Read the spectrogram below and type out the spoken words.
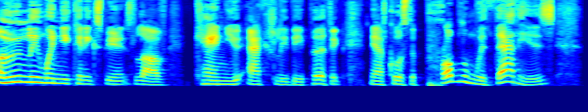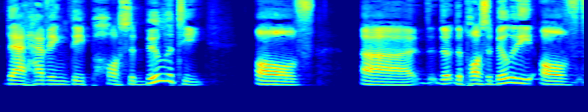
only when you can experience love can you actually be perfect. Now, of course, the problem with that is that having the possibility of uh, the, the possibility of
